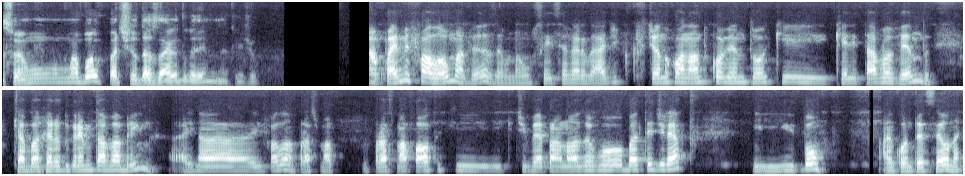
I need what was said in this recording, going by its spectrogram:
Mas foi um- uma boa partida da zaga do Grêmio naquele jogo. Meu pai me falou uma vez, eu não sei se é verdade, que o Cristiano Ronaldo comentou que, que ele tava vendo que a barreira do Grêmio tava abrindo. Aí na, ele falou, a próxima, a próxima falta que, que tiver pra nós eu vou bater direto. E, bom, aconteceu, né?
